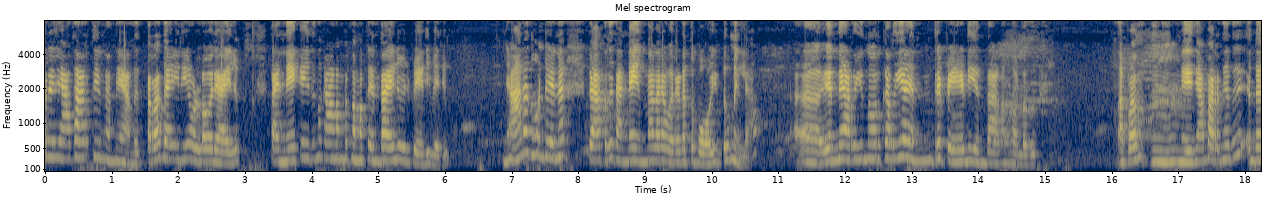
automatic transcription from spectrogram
ഒരു യാഥാർത്ഥ്യം തന്നെയാണ്. ഇത്ര ധൈര്യമുള്ളവരായാലും തന്നെയൊക്കെ ഇരുന്ന് കാണുമ്പോൾ നമുക്ക് എന്തായാലും ഒരു പേടി വരും. ഞാനതുകൊണ്ട് തന്നെ രാത്രി തന്നെ ഇന്ന വരെ ഒരിടത്ത് പോയിട്ടുമില്ല. എന്നെ അറിയുന്നവർക്കറിയാം എന്റെ പേടി എന്താണെന്നുള്ളത്. അപ്പം ഞാൻ പറഞ്ഞത് എന്റെ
